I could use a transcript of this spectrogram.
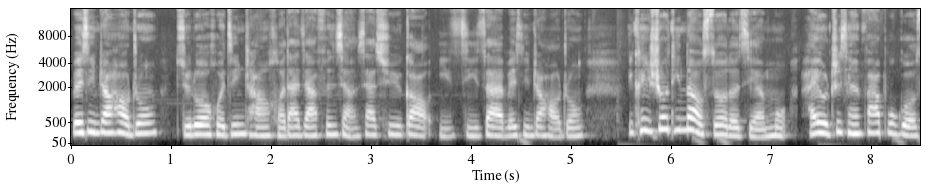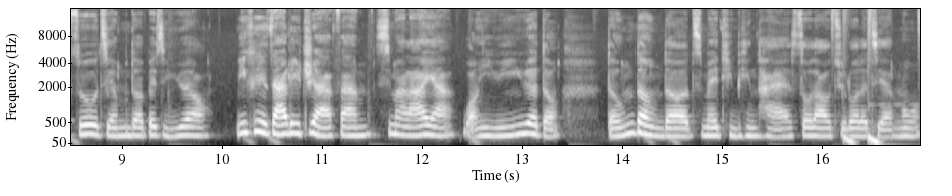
微信账号中，菊落会经常和大家分享下期预告，以及在微信账号中，你可以收听到所有的节目，还有之前发布过所有节目的背景乐哦。你可以在荔枝 FM、喜马拉雅、网易云音乐等等等的自媒体平台搜到菊落的节目。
